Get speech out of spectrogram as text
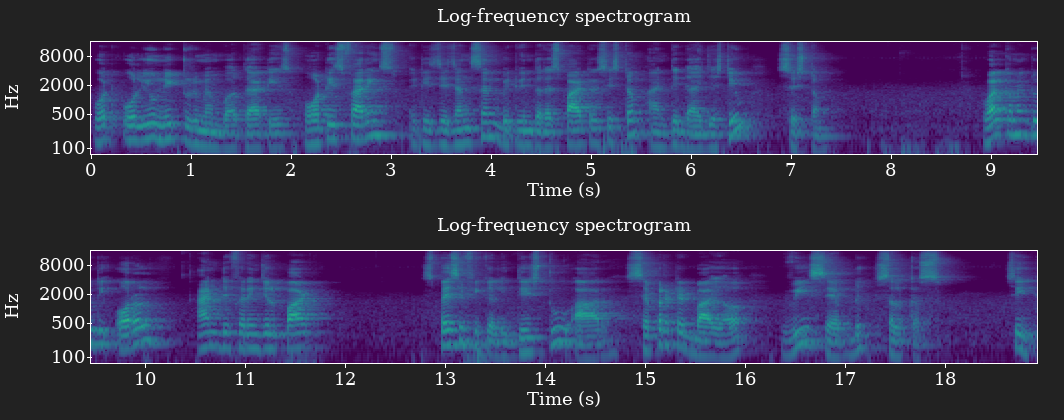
what all you need to remember that is what is pharynx? It is the junction between the respiratory system and the digestive system while coming to the oral and the pharyngeal part. Specifically these two are separated by a v-shaped sulcus. See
